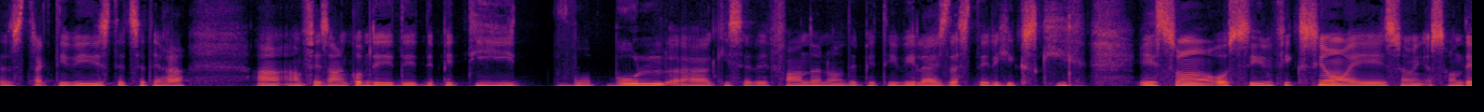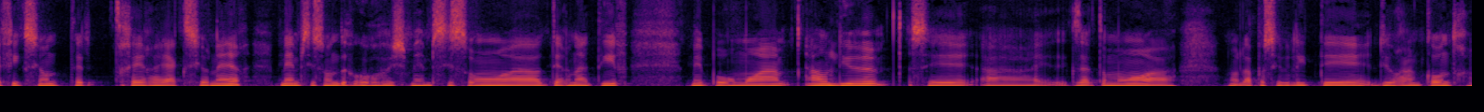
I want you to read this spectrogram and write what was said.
extractiviste, etc., en, en faisant comme des, des, des petits boules euh, qui se défendent, non? des petits villages d'Astérix qui et sont aussi une fiction et sont, sont des fictions très réactionnaires, même s'ils sont de gauche, même s'ils sont euh, alternatifs. Mais pour moi, un lieu, c'est euh, exactement non, la possibilité de rencontre.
